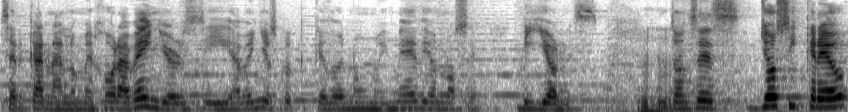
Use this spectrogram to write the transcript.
cercana, a lo mejor Avengers. Y Avengers creo que quedó en uno y medio, no sé, billones. Entonces, yo sí creo.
